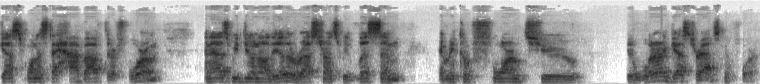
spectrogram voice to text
guests want us to have out there for them. And as we do in all the other restaurants, we listen and we conform to you know, what our guests are asking for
